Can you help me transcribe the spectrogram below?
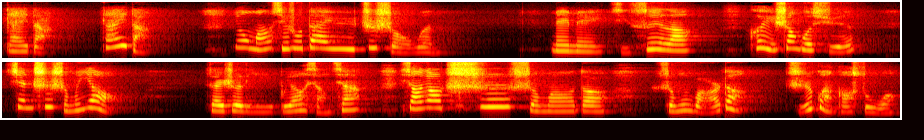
该打，该打！”又忙协助黛玉之手问：“妹妹几岁了？可以上过学？现吃什么药？在这里不要想家，想要吃什么的。”什么玩的，只管告诉我。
